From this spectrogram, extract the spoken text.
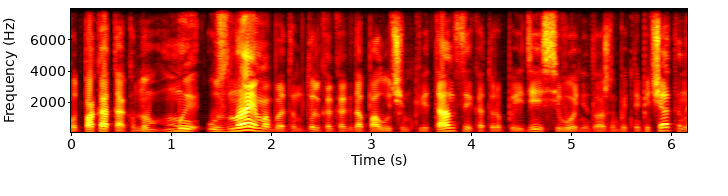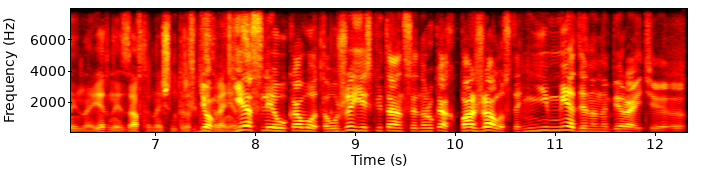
Вот пока так. Но мы узнаем об этом только когда получим квитанции, которые, по идее, сегодня должны быть напечатаны и, наверное, завтра начнут Ждем. распространяться. Если у кого-то уже есть квитанция на руках, пожалуйста, немедленно набирайте э,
